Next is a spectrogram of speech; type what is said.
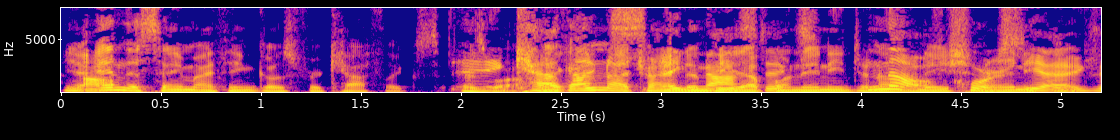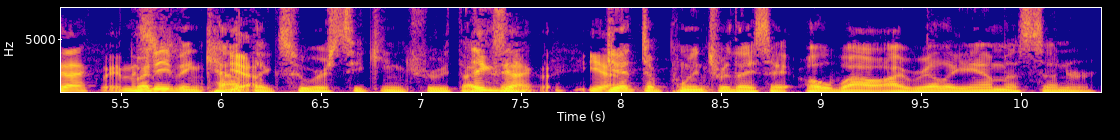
Yeah, Um, and the same I think goes for Catholics as well. like Catholics, I'm not trying to beat up on any No, of denomination course, or anything. yeah, exactly. And But even yeah. Catholics who are seeking truth, I Exactly, think, yeah. get to points where they say, "Oh wow, I really am a sinner."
